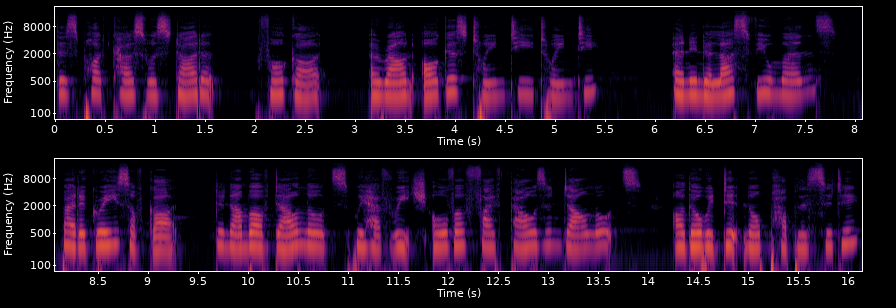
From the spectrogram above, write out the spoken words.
This podcast was started for God around August 2020, and in the last few months, by the grace of God, the number of downloads we have reached over 5,000 downloads, although we did no publicity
